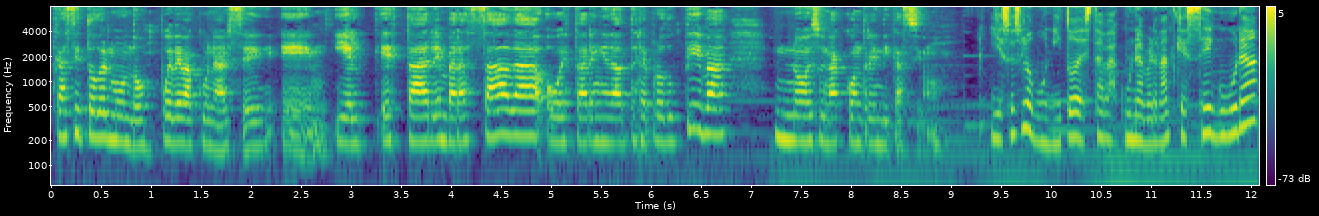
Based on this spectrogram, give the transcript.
casi todo el mundo puede vacunarse eh, y el estar embarazada o estar en edad reproductiva no es una contraindicación. Y eso es lo bonito de esta vacuna, ¿verdad? Que es segura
